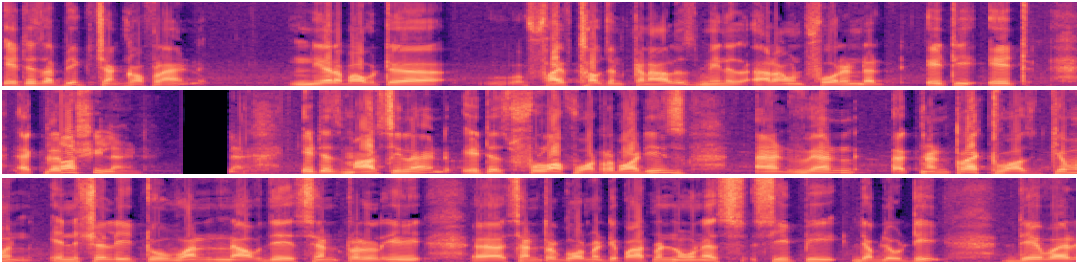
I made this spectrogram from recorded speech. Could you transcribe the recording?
it is a big chunk of land, near about uh, 5,000 canals, means around 488 acres. Marshy land. It is marshy land, it is full of water bodies, and when a contract was given initially to one of the central uh, central government department known as CPWD, they were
